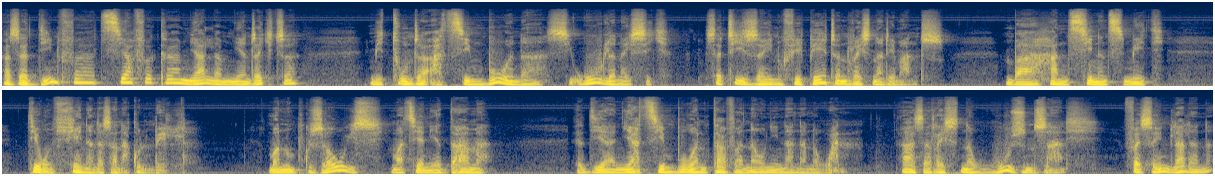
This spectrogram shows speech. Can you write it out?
Aza adino fa tsy afaka miala amin'ny andraikitra mitondra hatsembohana sy olana isika, satria izay no fepetra noraisin'Andriamanitra mba hanitsiana ny tsy mety teo amin'ny fiainan-drazanak'olombelona. Manomboka izao Izy mantsy an'i Adama dia ny hatsembohan'ny tavanao nihinananao hohanina. Aza raisina ho ozona izany, fa izay no lalana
